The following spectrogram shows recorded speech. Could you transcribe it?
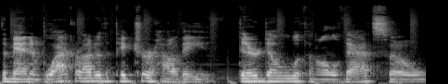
the man in black are out of the picture how they they're dealt with and all of that. So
